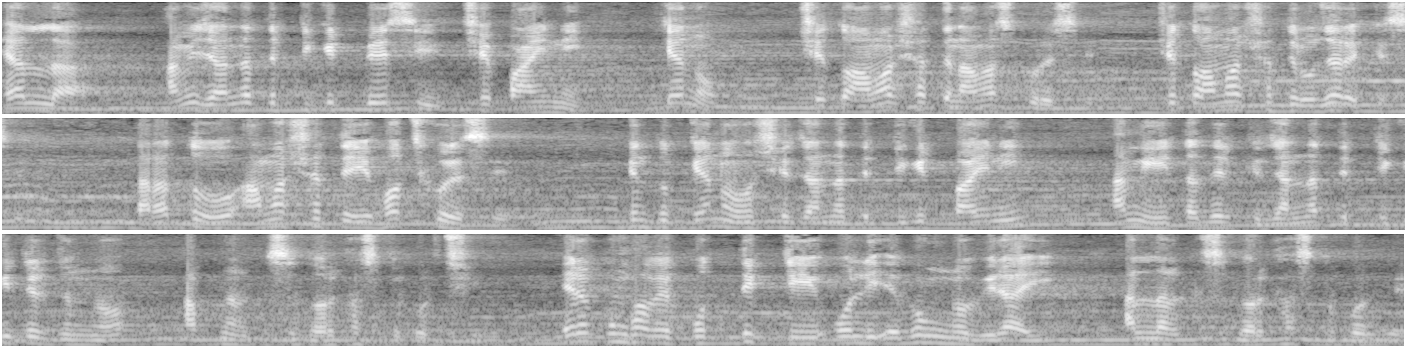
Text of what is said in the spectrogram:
হে আল্লাহ, আমি জান্নাতের টিকিট পেয়েছি, সে পায়নি। কেন? সে তো আমার সাথে নামাজ পড়েছে, সে তো আমার সাথে রোজা রেখেছে, তারা তো আমার সাথে হজ করেছে। কিন্তু কেন সে জান্নাতের টিকিট পায়নি? আমি তাদেরকে জান্নাতের টিকিটের জন্য আপনার কাছে দরখাস্ত করছি। এরকমভাবে প্রত্যেকটি অলি এবং নবীরাই আল্লাহর কাছে দরখাস্ত করবে।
